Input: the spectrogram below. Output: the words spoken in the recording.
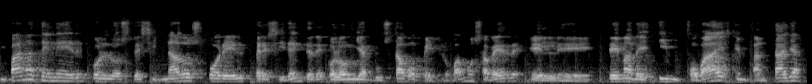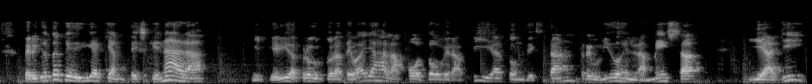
van a tener con los designados por el presidente de Colombia, Gustavo Petro. Vamos a ver el eh, tema de Infobae en pantalla, pero yo te pediría que antes que nada, mi querida productora, te vayas a la fotografía donde están reunidos en la mesa y allí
